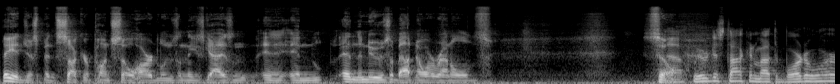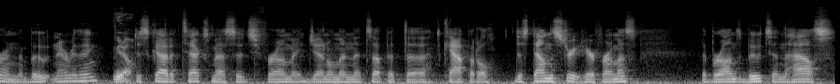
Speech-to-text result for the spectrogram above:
they had just been sucker punched so hard losing these guys, and and and the news about Noah Reynolds. So Uh, we were just talking about the border war and the boot and everything. Yeah. Just got a text message from a gentleman that's up at the Capitol, just down the street here from us. The bronze boot's in the house.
